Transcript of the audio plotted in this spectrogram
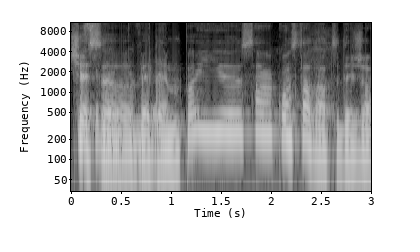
Ce, ce să vedem? Păi uh, s-a constatat deja,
